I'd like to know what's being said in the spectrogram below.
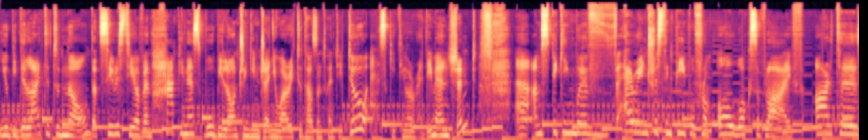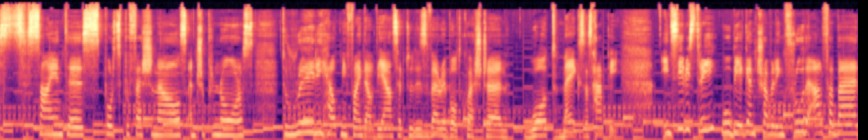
you'll be delighted to know that Series 3 of and happiness will be launching in January 2022, as Kitty already mentioned. Uh, I'm speaking with very interesting people from all walks of life: artists, scientists, sports professionals, entrepreneurs to really help me find out the answer to this very bold question what makes us happy? In Series 3, we'll be again traveling through the alphabet,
